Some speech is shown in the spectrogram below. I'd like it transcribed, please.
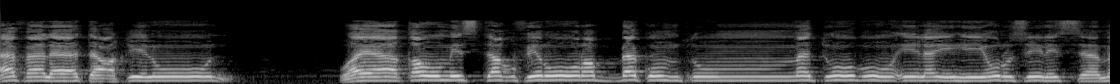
أفلا تعقلون؟ ويا قوم استغفروا ربكم ثم توبوا إليه يرسل السماء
